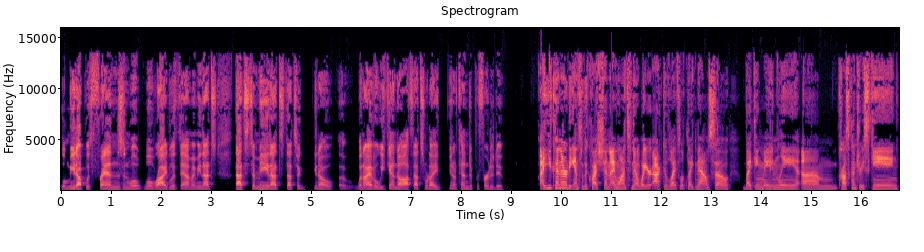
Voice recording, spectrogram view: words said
we'll meet up with friends and we'll we'll ride with them. I mean that's that's to me that's that's a you know uh, when i have a weekend off that's what i you know tend to prefer to do. You kind of already answered the question. I want to know what your active life looked like now. So biking mainly um cross country skiing.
